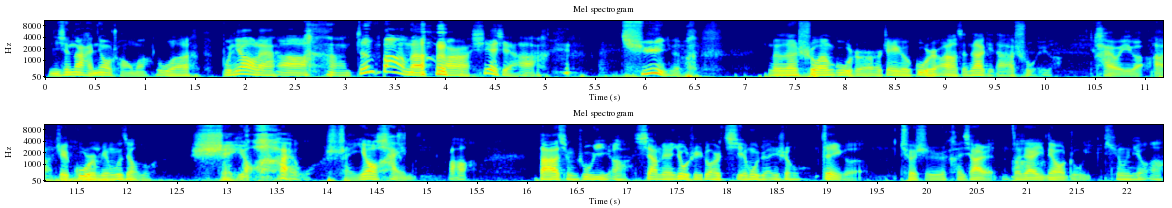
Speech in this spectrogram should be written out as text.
你现在还尿床吗？我不尿了呀，啊，真棒呢！啊，谢谢啊，去你的吧！那咱说完故事，这个故事啊，咱再给大家说一个还有一个，啊，这故事名字叫做《谁要害我谁要害你？》啊！大家请注意啊，下面又是一段节目原声，这个确实很吓人，大家一定要注意。听一听啊。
